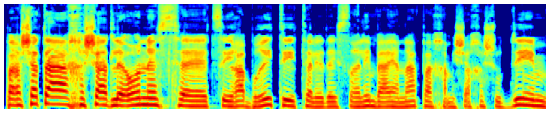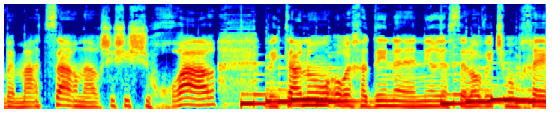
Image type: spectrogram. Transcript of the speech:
פרשת החשד לאונס אה, צעירה בריטית על ידי ישראלים באיה נאפה, חמישה חשודים במעצר, נער שישי שוחרר, ואיתנו עורך הדין אה, ניר יסלוביץ', מומחה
